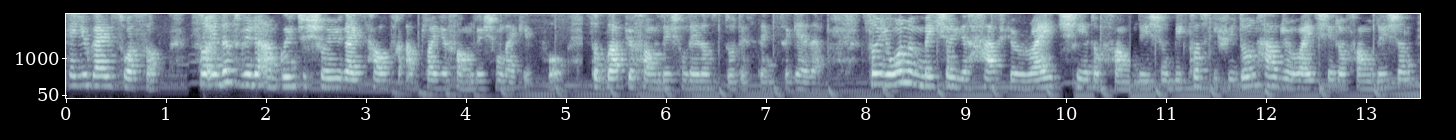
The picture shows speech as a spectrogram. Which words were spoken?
hey you guys what's up? So in this video i'm going to show you guys how to apply your foundation like a pro. So grab your foundation. Let us do this thing together. So you want to make sure you have your right shade of foundation because if you don't have the right shade of foundation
